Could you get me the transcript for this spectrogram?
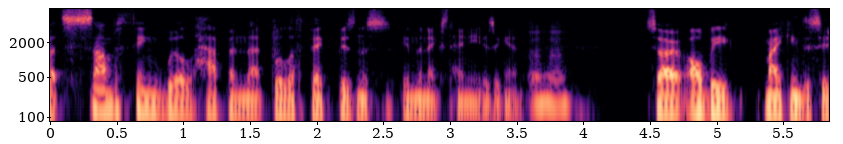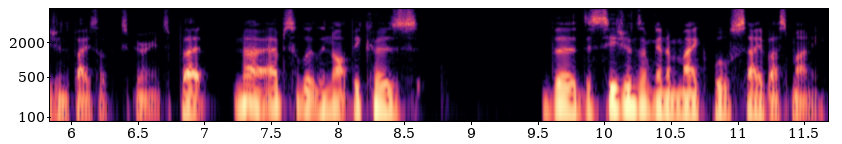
but something will happen that will affect business in the next ten years again. Mm-hmm. So I'll be making decisions based off experience. But no, absolutely not, because the decisions I'm going to make will save us money,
